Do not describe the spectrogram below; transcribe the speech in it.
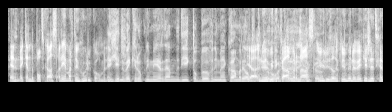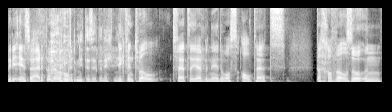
En ik kan de podcast alleen maar ten goede komen. En geen wekker ook niet meer dan, die ik tot boven in mijn kamer altijd Ja, nu heb ik de kamer eh, naast u, dus als ik nu met een wekker zit, gaat hij eens zo hard op. Ja, je hoeft hem niet te zetten, echt niet. Ik vind wel het feit dat jij beneden was, altijd, dat gaf wel zo een,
